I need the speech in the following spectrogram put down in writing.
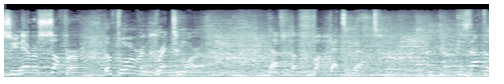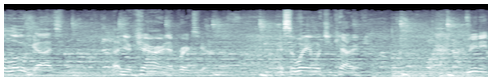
So you never suffer the form of regret tomorrow. That's what the fuck that's about. It's not the load, guys, that you're carrying that breaks you. It's the way in which you carry it. Meaning,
